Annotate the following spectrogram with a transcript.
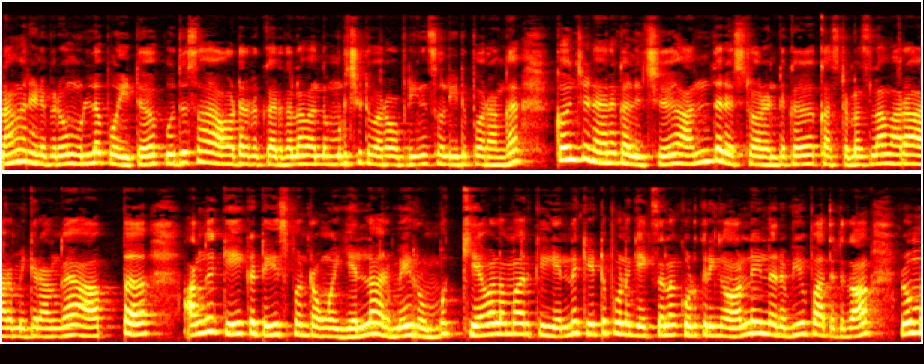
நாங்கள் ரெண்டு பேரும் உள்ளே போயிட்டு புதுசாக ஆர்டர் இருக்கிறதெல்லாம் வந்து முடிச்சுட்டு வரோம் அப்படின்னு சொல்லிட்டு போகிறாங்க கொஞ்ச நேரம் கழித்து அந்த ரெஸ்டாரண்ட்டுக்கு கஸ்டமர்ஸ்லாம் வர ஆரம்பிக்கிறாங்க. அப்போ அங்கே கேக்கை டேஸ்ட் பண்ணுறவங்க எல்லாருமே ரொம்ப கேவலமாக இருக்குது என்ன கேட்டு போன கேக்ஸ் எல்லாம் கொடுக்குறீங்க? ஆன்லைனில் ரிவ்யூ பார்த்துட்டு தான் ரொம்ப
